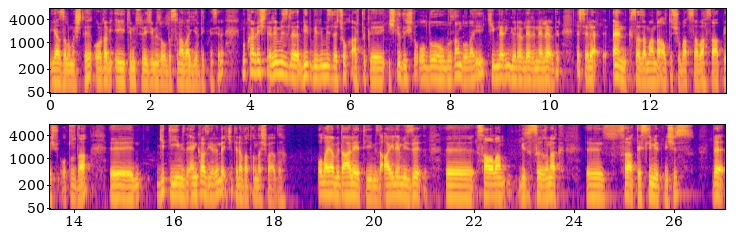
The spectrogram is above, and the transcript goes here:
yazılmıştı. Orada bir eğitim sürecimiz oldu. Sınava girdik mesela. Bu kardeşlerimizle birbirimizle çok artık e, içli dışlı olduğumuzdan dolayı kimlerin görevleri nelerdir? Mesela en kısa zamanda 6 Şubat sabah saat 5.30'da e, gittiğimizde enkaz yerinde iki tane vatandaş vardı olaya müdahale ettiğimizde ailemizi e, sağlam bir sığınak e, sa teslim etmişiz ve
